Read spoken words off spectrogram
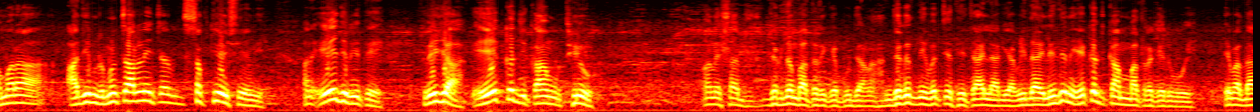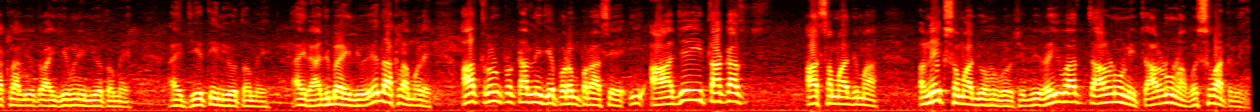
અમારા આજીમ બ્રહ્મચારની શક્તિઓ છે એવી. અને એ જ રીતે ત્રીજા એક જ કામ થયું. અને સાહેબ, જગદંબા તરીકે પૂજાણા. જગતની વચ્ચેથી ચાલ્યા ગયા, વિદાય લીધી ને એક જ કામ માત્ર કર્યું હોય. એમાં દાખલા લ્યો તો આ જીવણી લ્યો તમે આ જેતી લ્યો તમે આ રાજબાઈ લ્યો, એ દાખલા મળે. આ ત્રણ પ્રકારની જે પરંપરા છે એ આજે એ તાકાત આ સમાજમાં અનેક સમાજો અનુભવ છે. રહી વાત ચારણોની, ચારણોના વસવાટની.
